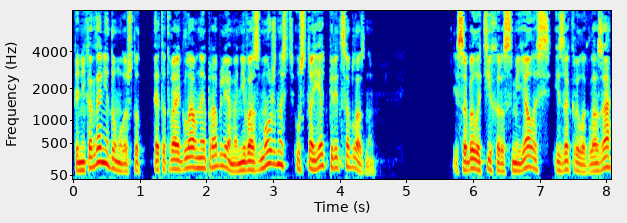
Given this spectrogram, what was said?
Ты никогда не думала, что это твоя главная проблема — невозможность устоять перед соблазном? Изабелла тихо рассмеялась и закрыла глаза.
